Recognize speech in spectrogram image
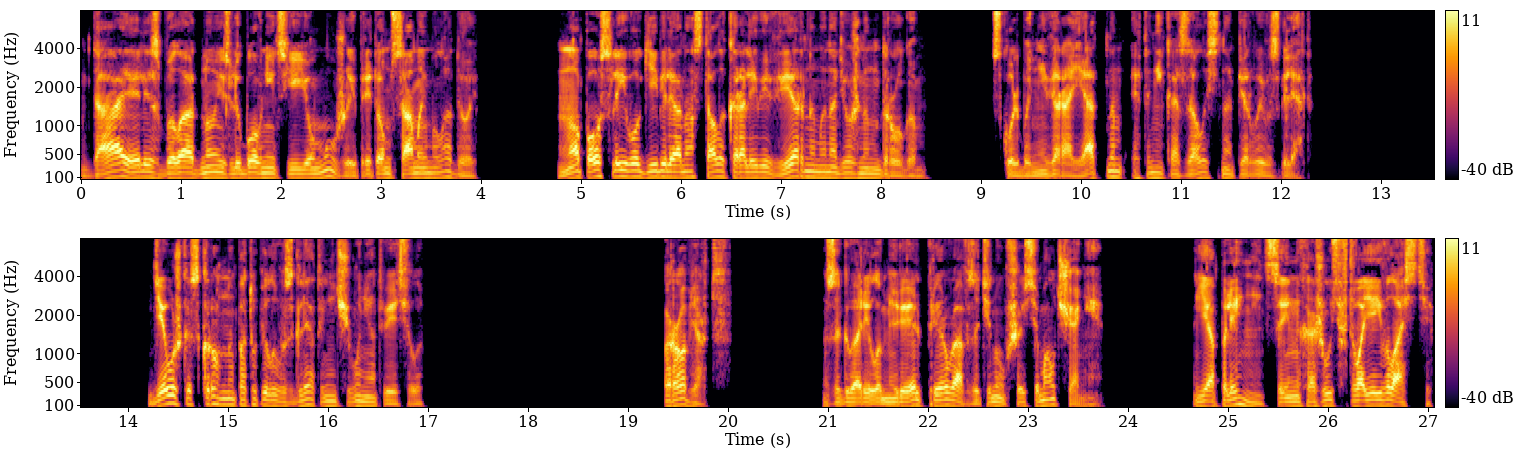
Да, Элис была одной из любовниц ее мужа, и притом самой молодой. Но после его гибели она стала королеве верным и надежным другом, сколь бы невероятным это ни казалось на первый взгляд. Девушка скромно потупила взгляд и ничего не ответила. «Роберт», — заговорила Мюриэль, прервав затянувшееся молчание, — «я пленница и нахожусь в твоей власти.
